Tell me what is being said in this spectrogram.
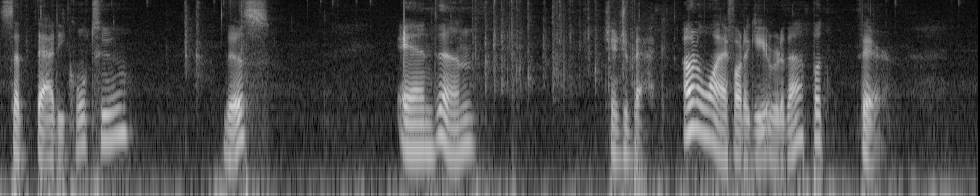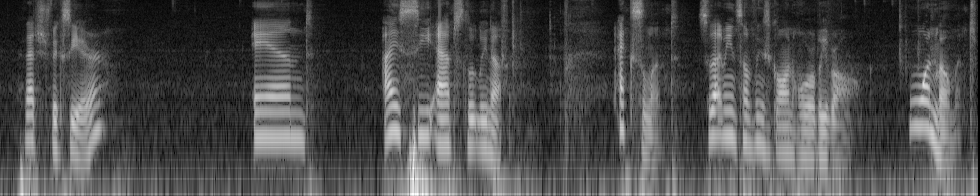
set that equal to this, and then change it back. I don't know why I thought I'd get rid of that, but there. That should fix the error. And I see absolutely nothing. Excellent. So that means something's gone horribly wrong. One moment.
